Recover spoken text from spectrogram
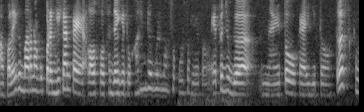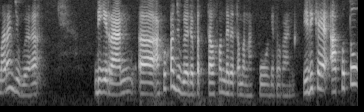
Apalagi kemarin aku pergi kan kayak los-los aja gitu kan udah boleh masuk masuk gitu. Itu juga nah itu kayak gitu. Terus kemarin juga di Iran eh, aku kan juga dapat telepon dari teman aku gitu kan. Jadi kayak aku tuh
